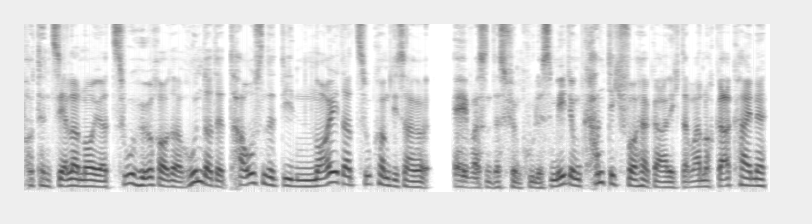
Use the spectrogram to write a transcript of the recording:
potenzieller neuer Zuhörer oder hunderte, tausende, die neu dazukommen, die sagen, ey, was ist denn das für ein cooles Medium? Kannte ich vorher gar nicht. Da waren noch gar keine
